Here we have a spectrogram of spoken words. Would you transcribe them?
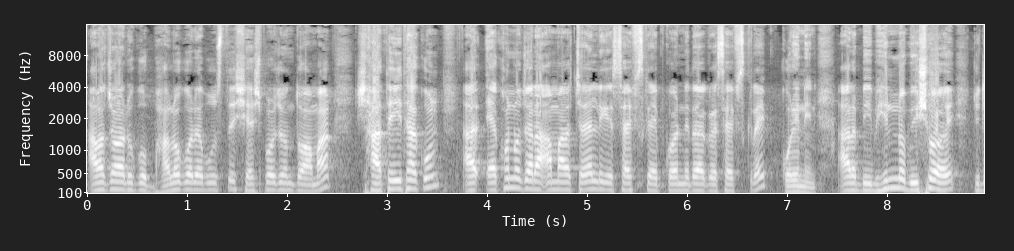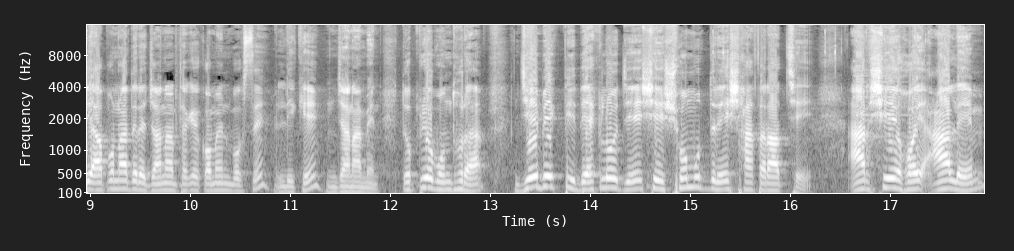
আলোচনাটুকু ভালো করে বুঝতে শেষ পর্যন্ত আমার সাথেই থাকুন। আর এখনও যারা আমার চ্যানেলটিকে সাবস্ক্রাইব করেনি দয়া করে সাবস্ক্রাইব করে নিন। আর বিভিন্ন বিষয় যদি আপনাদের জানার থাকে, কমেন্ট বক্সে লিখে জানাবেন। তো প্রিয় বন্ধুরা, যে ব্যক্তি দেখল যে সে সমুদ্রে সাঁতারাচ্ছে আর সে হয় আলেম,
